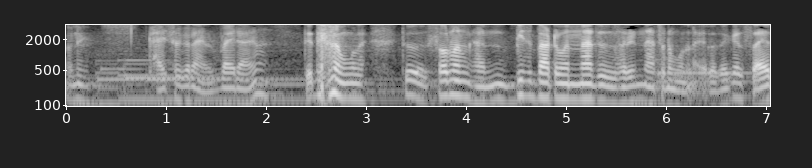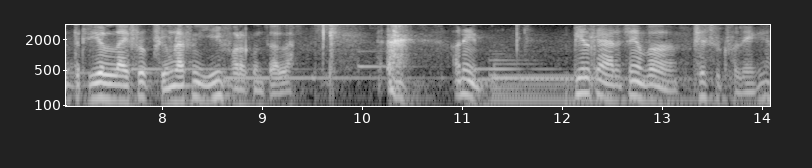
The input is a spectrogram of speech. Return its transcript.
अनि खाइसकेर हामी बाहिर आयौँ। त्यति बेला मलाई त्यो सलमान खान बिच बाटोमा नाचे जसरी नाच्न मन लागेर थियो क्या। सायद रियल लाइफ र फिल्म लाइफमा यही फरक हुन्छ होला। अनि बेलुका आएर चाहिँ अब फेसबुक खोलेँ क्या।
